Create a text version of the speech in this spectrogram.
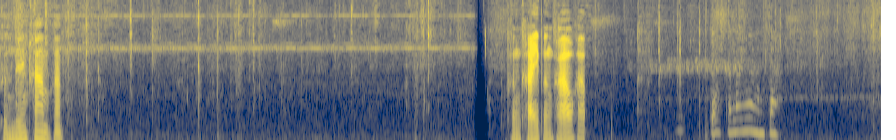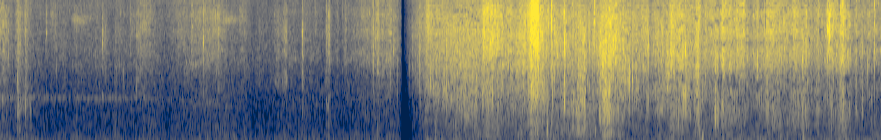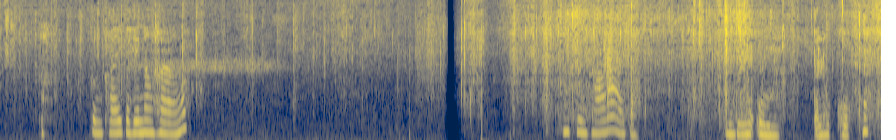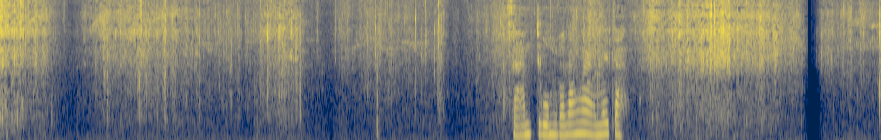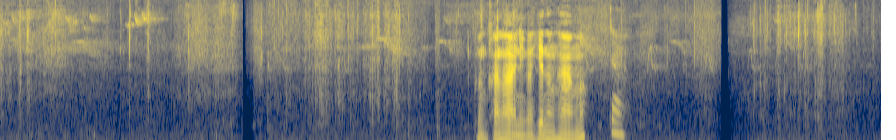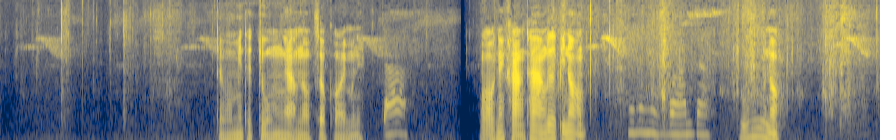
ผึ่งแดงข้ามครับผึ่งไข่ผึ่งขาวครับดอกกำลังงามจ้ะเพิ่งใครก็เห็นห่างๆเนาะ นี่คือข้าวไร่จ้ะมันจะไม่อุ่มตะลุกกกนะสามจูมก็ล่างงามเลยจ้ะผึ่งขาลายนี่ก็เห็นห่างๆเนาะจ้ะ แต่ว่ามีแต่จูมงามเนาะสกอยมันนี่จ้าออกในขางทางเลยพี่น้องให้ละงกหวานจ้ะโอ้เนาะ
